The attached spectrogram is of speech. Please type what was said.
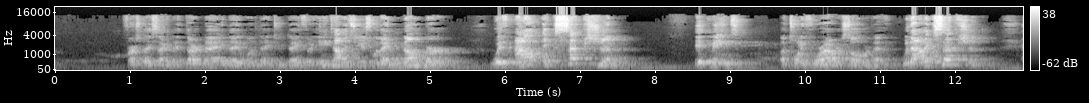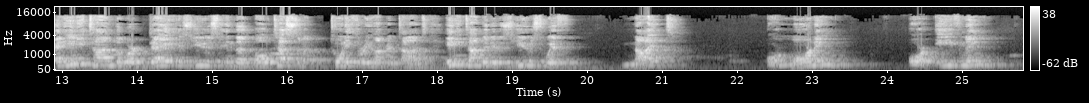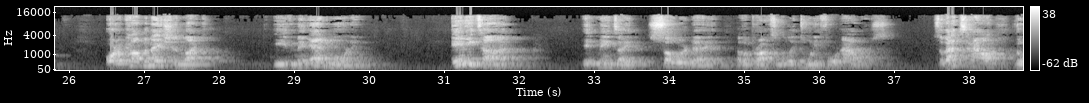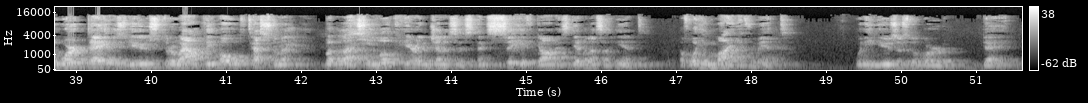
first day, second day, third day, day one, day two, day three, anytime it's used with a number, without exception, it means a 24 hour solar day. Without exception. And anytime the word day is used in the Old Testament 2,300 times, anytime that it is used with night or morning or evening or a combination like evening and morning. Anytime, it means a solar day of approximately 24 hours. So that's how the word day is used throughout the Old Testament. But let's look here in Genesis and see if God has given us a hint of what he might have meant when he uses the word day.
